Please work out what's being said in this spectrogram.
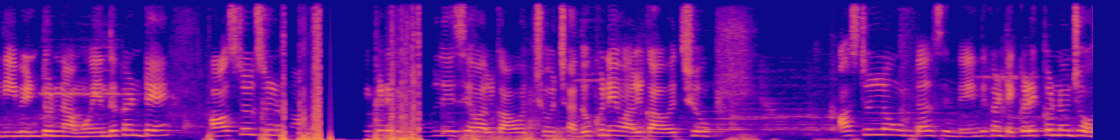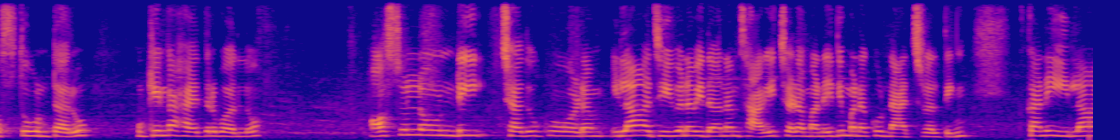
ఇది వింటున్నాము. ఎందుకంటే హాస్టల్స్లో ఎక్కడెక్కడ జాబులు చేసే వాళ్ళు కావచ్చు చదువుకునే వాళ్ళు కావచ్చు హాస్టల్లో ఉండాల్సిందే. ఎందుకంటే ఎక్కడెక్కడి నుంచి వస్తూ ఉంటారు. ముఖ్యంగా హైదరాబాద్లో. హాస్టల్లో ఉండి చదువుకోవడం ఇలా జీవన విధానం సాగించడం అనేది మనకు న్యాచురల్ థింగ్ కానీ ఇలా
